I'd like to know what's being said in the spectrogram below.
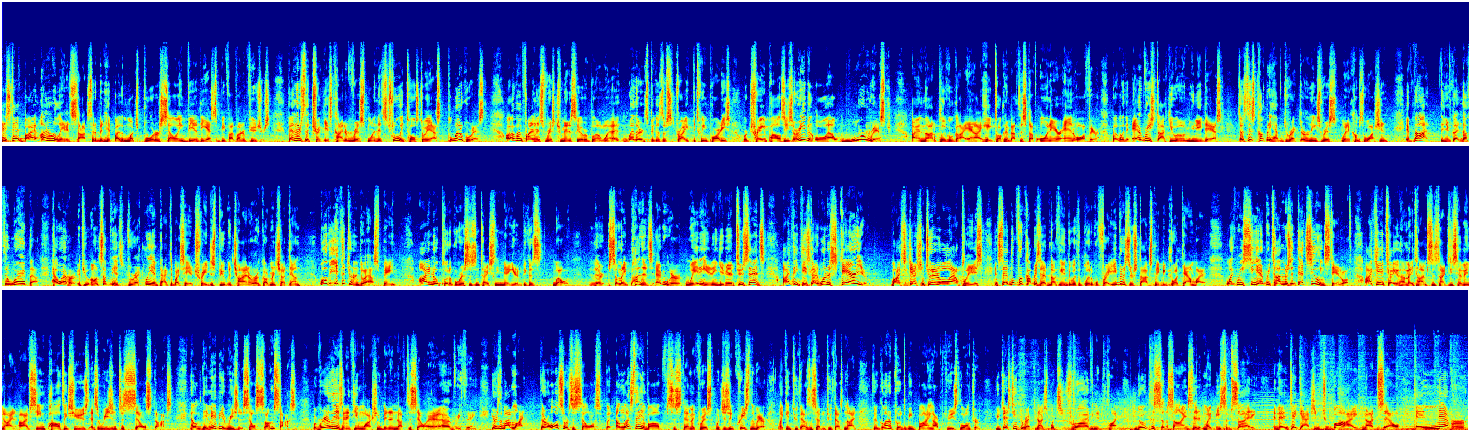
Instead, buy unrelated stocks that have been hit by the much broader selling via the S&P 500 futures. Then there's the trickiest kind of risk, one that's truly Tolstoy-esque, political risk. I often find this risk tremendously overblown, uh, whether it's because of strife between parties or trade policies or even all-out war risk. I am not a political guy, and I hate talking about this stuff on air and off air. But with every stock you own, you need to ask, does this company have direct earnings risk when it comes to Washington? If not, then you've got nothing to worry about. However, if you own something that's directly impacted by, say, a trade dispute with China or a government shutdown, well, it could turn into a house of pain. I know political risk is enticingly negative because, well, there are so many pundits everywhere waiting in and giving you two cents. I think these guys want to scare you. My suggestion, tune it all out, please. Instead, look for companies that have nothing to do with the political fray, even as their stocks may be brought down by it. Like we see every time there's a debt ceiling standoff. I can't tell you how many times since 1979 I've seen politics used as a reason to sell stocks. Now, look, they may be a reason to sell some stocks, but rarely has anything in Washington been enough to sell everything. Here's the bottom line. There are all sorts of sell offs, but unless they involve systemic risk, which is increasingly rare, like in 2007, 2009, they're going to prove to be buying opportunities long term. You just need to recognize what's driving the decline. Note the signs that it might be subsiding, and then take action to buy, not sell, and never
